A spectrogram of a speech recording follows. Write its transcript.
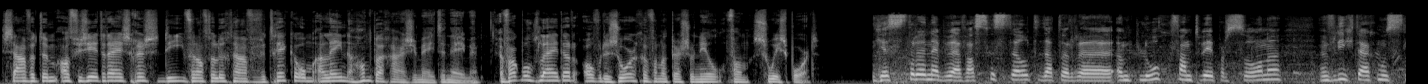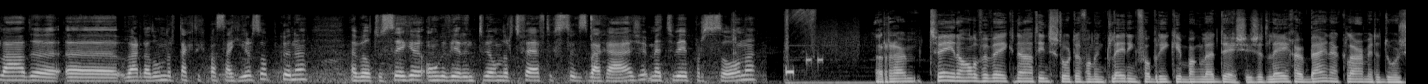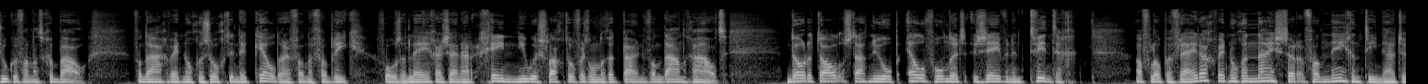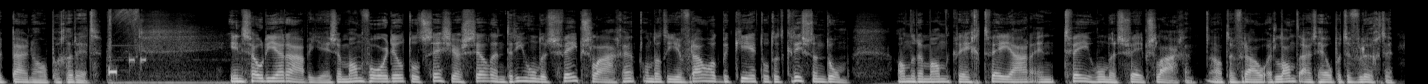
Zaventem adviseert reizigers die vanaf de luchthaven vertrekken... om alleen handbagage mee te nemen. Een vakbondsleider over de zorgen van het personeel van Swissport. Gisteren hebben wij vastgesteld dat er uh, een ploeg van twee personen een vliegtuig moest laden uh, waar dat 180 passagiers op kunnen. Dat wil dus zeggen ongeveer een 250 stuks bagage met twee personen. Ruim 2,5 week na het instorten van een kledingfabriek in Bangladesh... is het leger bijna klaar met het doorzoeken van het gebouw. Vandaag werd nog gezocht in de kelder van de fabriek. Volgens het leger zijn er geen nieuwe slachtoffers onder het puin vandaan gehaald. Dodental staat nu op 1127. Afgelopen vrijdag werd nog een naaister van 19 uit de puinhopen gered. In Saudi-Arabië is een man veroordeeld tot zes jaar cel en 300 zweepslagen... omdat hij een vrouw had bekeerd tot het christendom. Andere man kreeg twee jaar en 200 zweepslagen. Had de vrouw het land uit helpen te vluchten.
